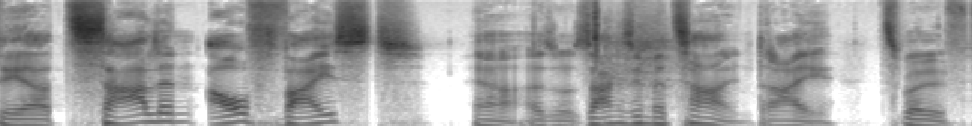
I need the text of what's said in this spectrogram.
der Zahlen aufweist. Ja, also sagen Sie mir Zahlen. 3, 12,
